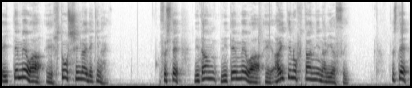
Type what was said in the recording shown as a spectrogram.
1点目は、え人を信頼できない。そして 2, 段2点目は、え相手の負担になりやすい。そして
